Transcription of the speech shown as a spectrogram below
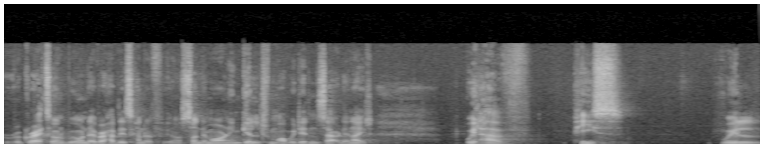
regrets. We won't ever have this kind of you know, Sunday morning guilt from what we did on Saturday night. We'll have peace. We'll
